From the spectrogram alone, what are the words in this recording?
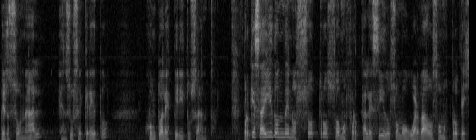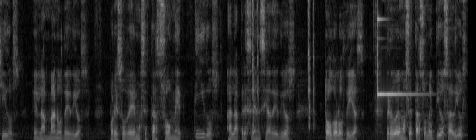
personal en su secreto junto al Espíritu Santo. Porque es ahí donde nosotros somos fortalecidos, somos guardados, somos protegidos en las manos de Dios. Por eso debemos estar sometidos a la presencia de Dios todos los días. Pero debemos estar sometidos a Dios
